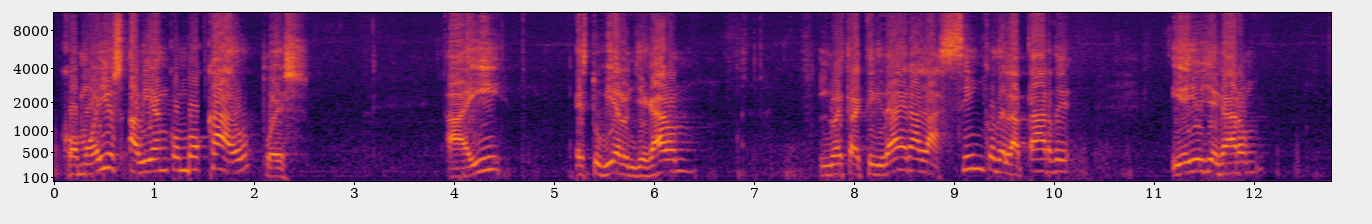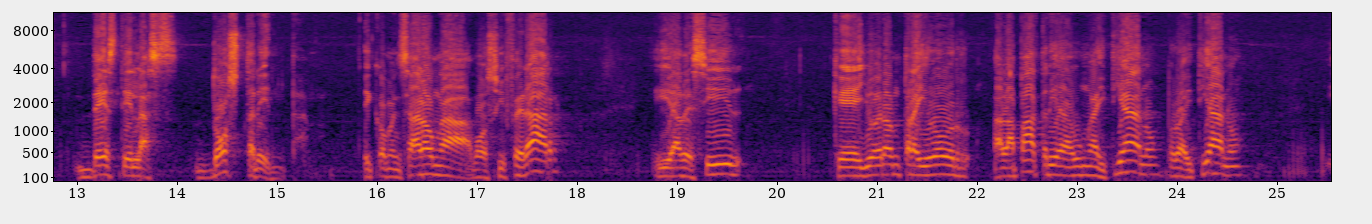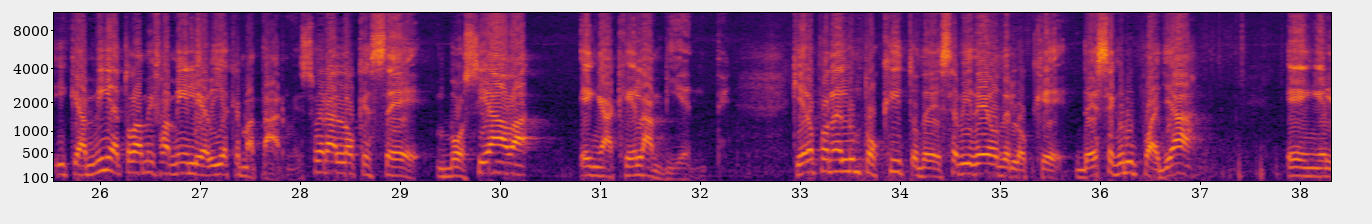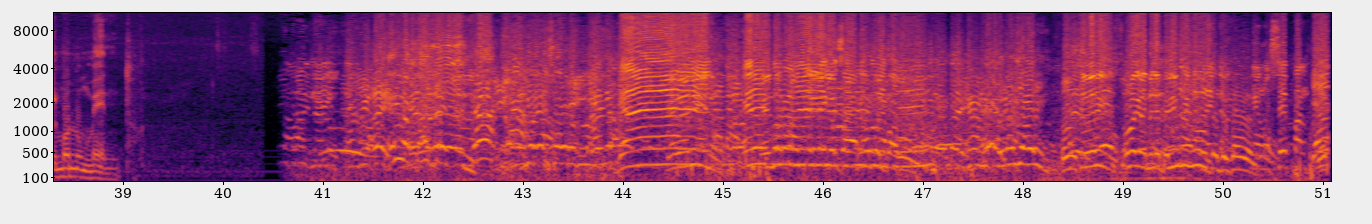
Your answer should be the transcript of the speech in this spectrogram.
Como ellos habían convocado, pues ahí estuvieron, llegaron, nuestra actividad era a las 5 de la tarde y ellos llegaron desde las 2.30 y comenzaron a vociferar y a decir que yo era un traidor a la patria, un haitiano, pro haitiano, y que a mí y a toda mi familia había que matarme. Eso era lo que se voceaba en aquel ambiente. Quiero ponerle un poquito de ese video de lo que, de ese grupo allá en el monumento. Oiga, me le pedí un minuto, por favor. Que lo sepan todos.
